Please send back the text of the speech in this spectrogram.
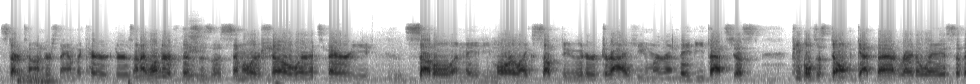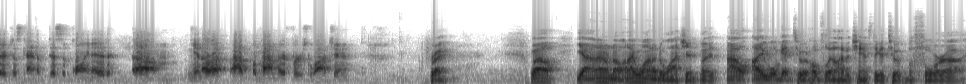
start to understand the characters. And I wonder if this is a similar show where it's very subtle and maybe more like subdued or dry humor and maybe that's just people just don't get that right away so they're just kind of disappointed um, you know upon their first watching Right. Well, yeah, I don't know, and I wanted to watch it, but I'll I will get to it. Hopefully, I'll have a chance to get to it before uh,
